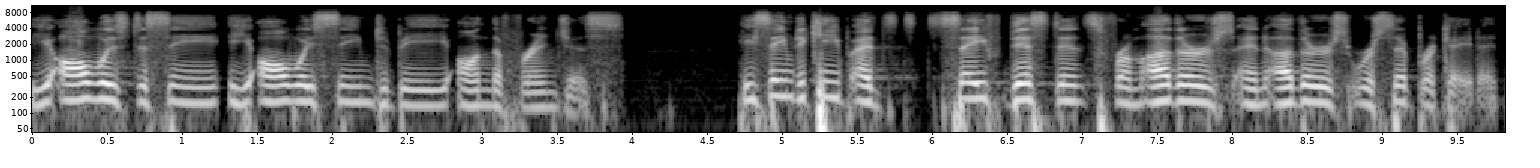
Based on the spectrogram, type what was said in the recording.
He always to see, he always seemed to be on the fringes. He seemed to keep a safe distance from others, and others reciprocated.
